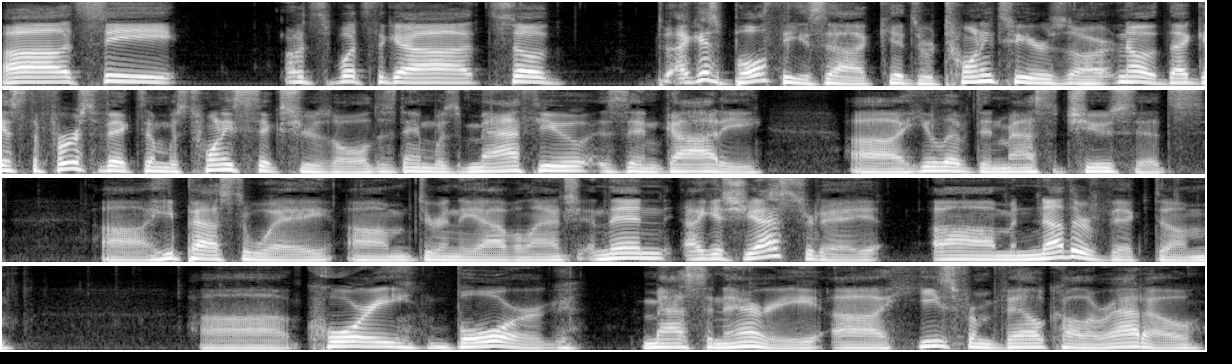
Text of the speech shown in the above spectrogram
uh, let's see, what's what's the guy? So I guess both these uh, kids were 22 years old. No, I guess the first victim was 26 years old. His name was Matthew Zengati. Uh, he lived in Massachusetts. Uh, he passed away um, during the avalanche. And then I guess yesterday, um, another victim, uh, Corey Borg Masoneri, uh, he's from Vail, Colorado,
